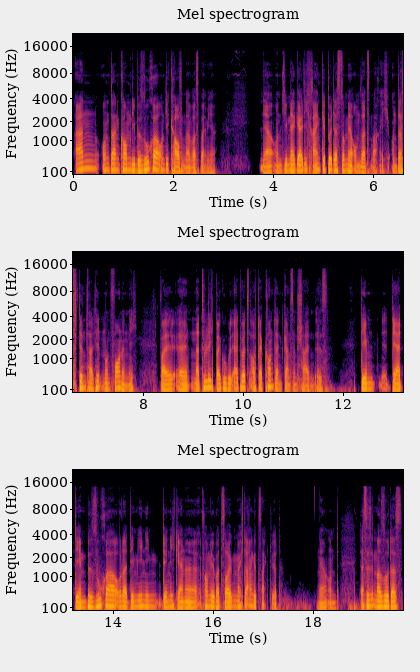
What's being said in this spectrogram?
an und dann kommen die Besucher und die kaufen dann was bei mir. Ja, und je mehr Geld ich reinkippe, desto mehr Umsatz mache ich. Und das stimmt halt hinten und vorne nicht, weil äh, natürlich bei Google AdWords auch der Content ganz entscheidend ist. Dem, der dem Besucher oder demjenigen, den ich gerne von mir überzeugen möchte, angezeigt wird. Ja, und das ist immer so, dass,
